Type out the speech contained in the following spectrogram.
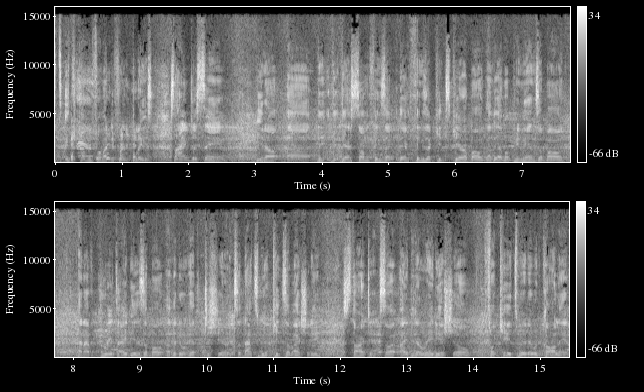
it, it's coming from a different place. So I'm just saying, you know, uh, the, the, there are some things that there are things that kids care about and they have opinions about and have great ideas about and they don't get to share it. So that's where kids have actually started. So I did a radio show for kids where they would call in,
